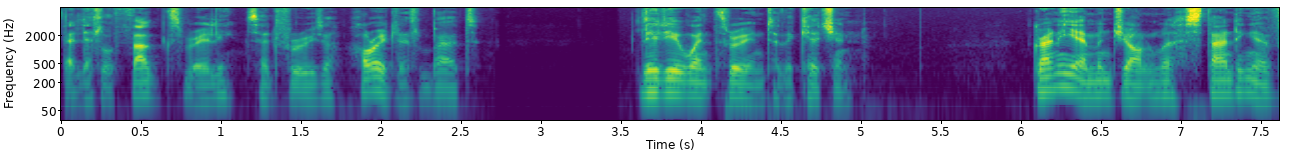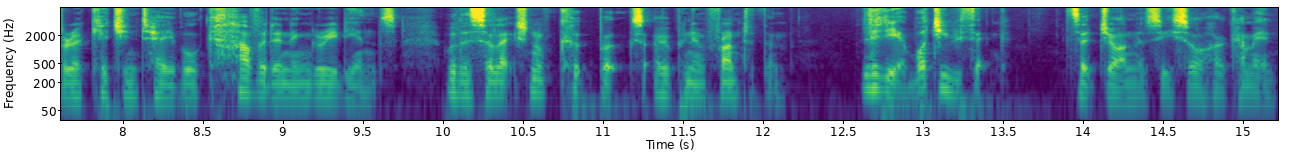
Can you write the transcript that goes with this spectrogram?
They're little thugs, really, said Firuza. Horrid little birds. Lydia went through into the kitchen. Granny M and John were standing over a kitchen table covered in ingredients, with a selection of cookbooks open in front of them. Lydia, what do you think? Said John as he saw her come in.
